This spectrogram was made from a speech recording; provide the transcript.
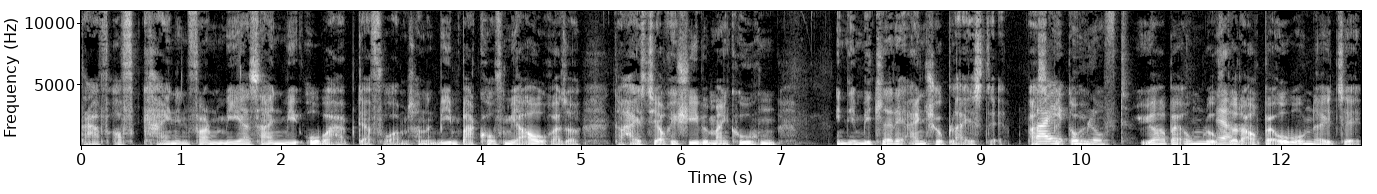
darf auf keinen Fall mehr sein wie oberhalb der Form, sondern wie im Backofen ja auch. Also da heißt ja auch, ich schiebe meinen Kuchen in die mittlere Einschubleiste. Was bei Umluft. Ja, bei Umluft Ja. oder auch bei Ober- und Unterhitze.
